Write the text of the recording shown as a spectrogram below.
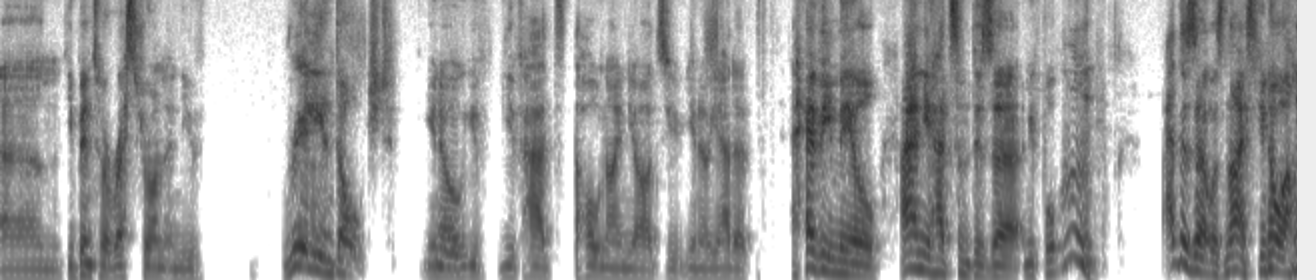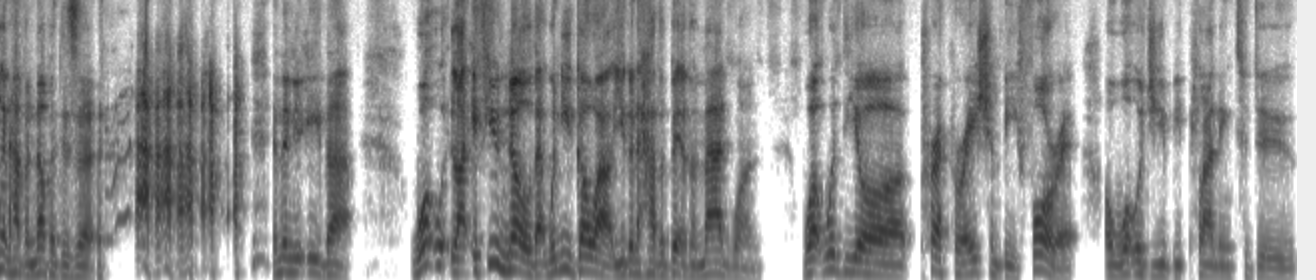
um, you've been to a restaurant and you've really indulged you know mm. you've you've had the whole nine yards you you know you had a, a heavy meal and you had some dessert and you thought hmm that dessert was nice. You know what? I'm gonna have another dessert. And then you eat that. What like if you know that when you go out you're gonna have a bit of a mad one what would your preparation be for it? Or what would you be planning to do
